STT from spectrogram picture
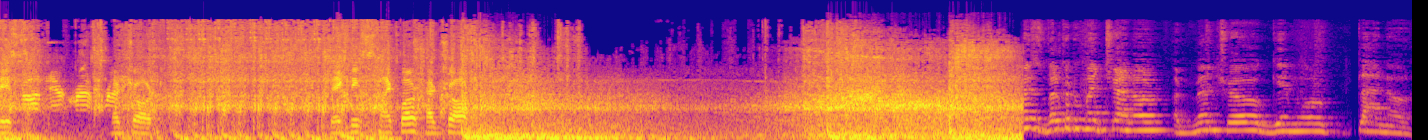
this. Headshot. Take this sniper. Headshot. guys welcome to my channel adventure gamer planner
